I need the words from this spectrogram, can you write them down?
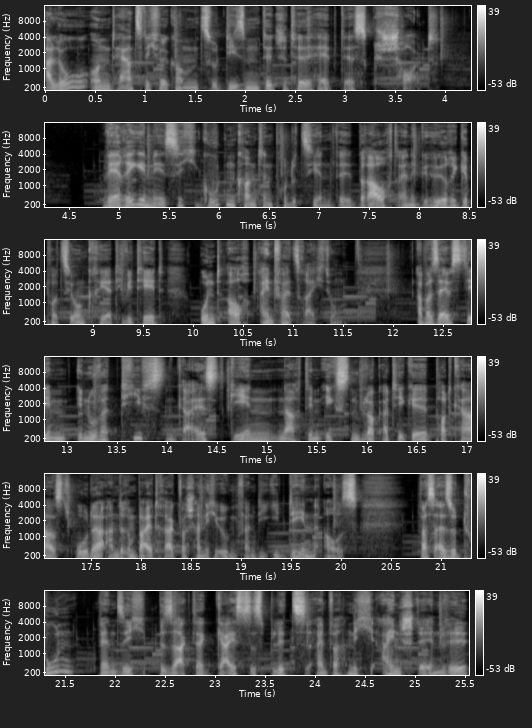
Hallo und herzlich willkommen zu diesem Digital Helpdesk Short. Wer regelmäßig guten Content produzieren will, braucht eine gehörige Portion Kreativität und auch Einfallsreichtum. Aber selbst dem innovativsten Geist gehen nach dem x-ten Blogartikel, Podcast oder anderem Beitrag wahrscheinlich irgendwann die Ideen aus. Was also tun, wenn sich besagter Geistesblitz einfach nicht einstellen will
